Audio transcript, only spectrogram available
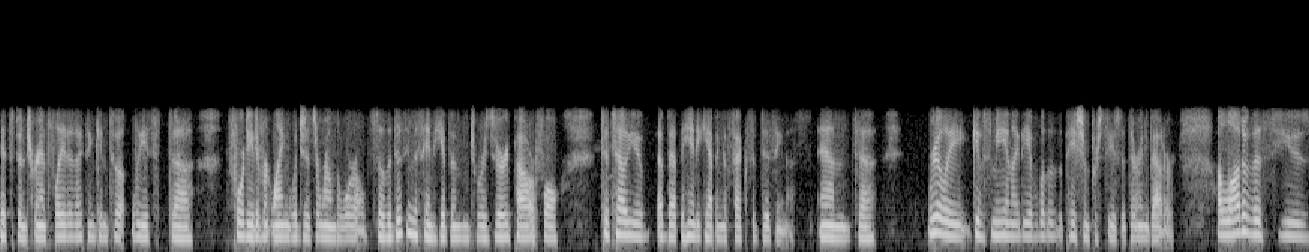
It's been translated, I think, into at least uh, 40 different languages around the world. So the dizziness handicap inventory is very powerful to tell you about the handicapping effects of dizziness and uh, really gives me an idea of whether the patient perceives that they're any better. A lot of us use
